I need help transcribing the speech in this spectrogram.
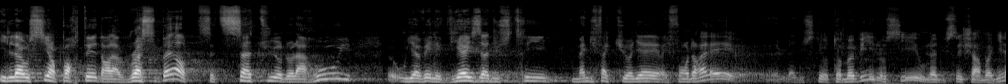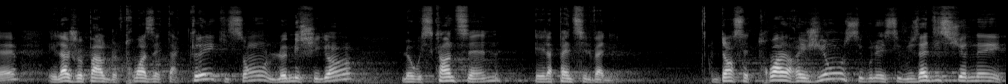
Il l'a aussi emporté dans la Rust Belt, cette ceinture de la rouille, où il y avait les vieilles industries manufacturières effondrées, l'industrie automobile aussi, ou l'industrie charbonnière. Et là, je parle de trois États clés qui sont le Michigan, le Wisconsin et la Pennsylvanie. Dans ces trois régions, si vous additionnez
